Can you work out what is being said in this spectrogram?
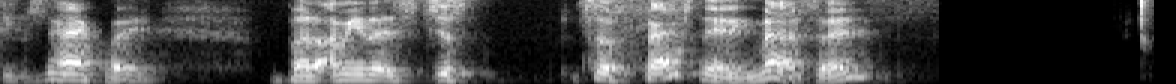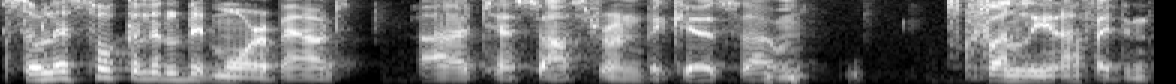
Exactly. But I mean, it's just it's a fascinating mess, eh? So let's talk a little bit more about uh, testosterone because, um, funnily enough, I didn't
